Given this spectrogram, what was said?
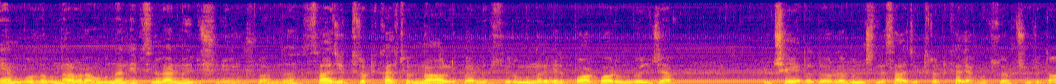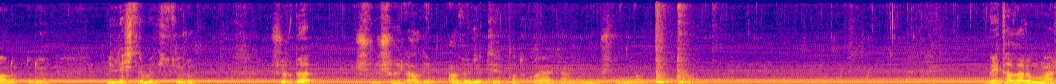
Yani burada bunlar var ama bunların hepsini vermeyi düşünüyorum şu anda. Sadece tropikal türüne ağırlık vermek istiyorum. Bunları verip bu akvaryumu böleceğim. 3'e ya da 4'e. Bunun için de sadece tropikal yapmak istiyorum. Çünkü dağınık duruyor. Birleştirmek istiyorum. Şurada şunu şöyle alayım. Az önce tripodu koyarken koymuştum bunu. Betalarım var.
